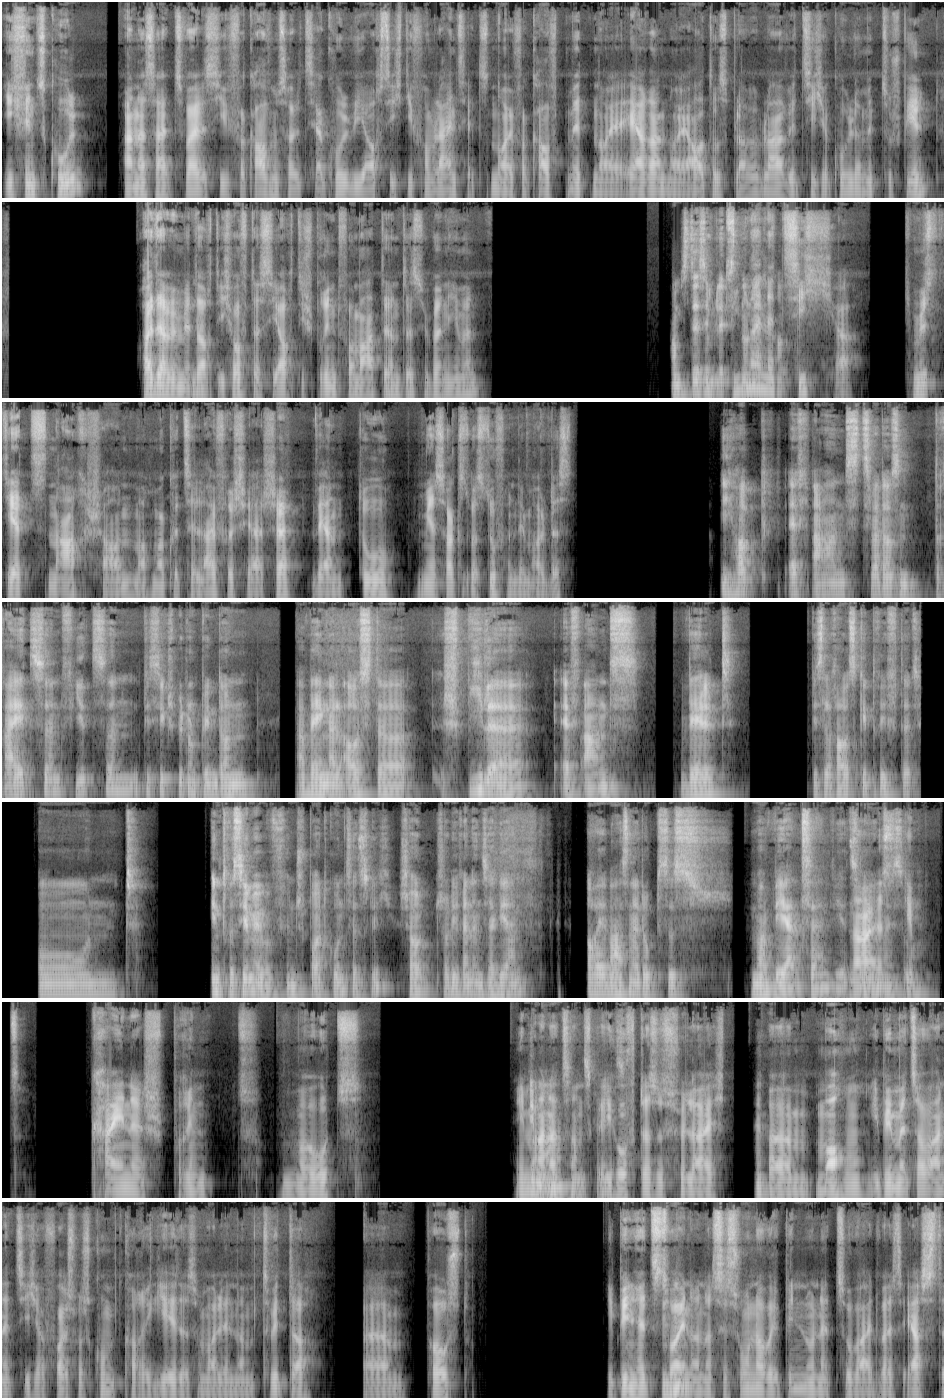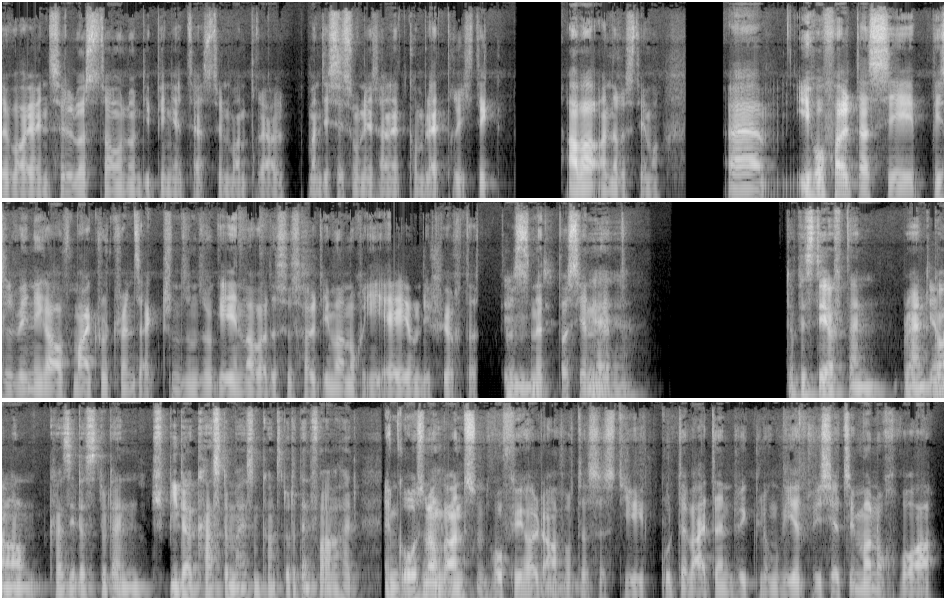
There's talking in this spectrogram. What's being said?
ich finde es cool, einerseits, weil sie verkaufen es halt sehr cool, wie auch sich die Formel 1 jetzt neu verkauft mit neuer Ära, neue Autos, bla bla bla, wird sicher cool damit zu spielen. Heute habe ich mir gedacht, ich hoffe, dass sie auch die Sprintformate und das übernehmen. Haben sie das im Ich letzten bin noch mir nicht sicher. Ich müsste jetzt nachschauen, mach mal kurze Live-Recherche, während du mir sagst, was du von dem haltest. Ich habe F1 2013, 14 ein bisschen gespielt und bin dann ein wenig aus der Spiele F1 Welt ein bisschen rausgedriftet und interessiere mich aber für den Sport grundsätzlich. Schau, schau die Rennen sehr gern. Aber ich weiß nicht, ob es das mal wert sein wird. Nein, es so. gibt keine Sprint-Modes im Im 21. 21er Ich hoffe, dass es vielleicht Ja. ähm, machen. Ich bin mir jetzt aber auch nicht sicher. Falls was kommt, korrigiere das mal in einem Twitter-Post. ich bin jetzt zwar Mhm. in einer Saison, aber ich bin noch nicht so weit, weil das erste war ja in Silverstone und ich bin jetzt erst in Montreal. Ich meine, die Saison ist ja nicht komplett richtig. Aber anderes Thema. Ähm, ich hoffe halt, dass sie ein bisschen weniger auf Microtransactions und so gehen, aber das ist halt immer noch EA und ich fürchte, dass das Stimmt. nicht passieren Ja, wird. ja. Da bist du auf dein Rant Genau. gegangen, quasi, dass du deinen Spieler customizen kannst oder deinen Fahrer halt. Im Großen und. Ganzen hoffe ich halt einfach, dass es die gute Weiterentwicklung wird, wie es jetzt immer noch war.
